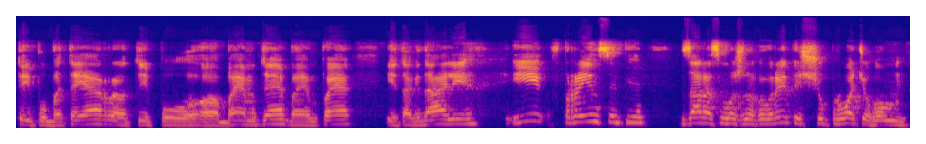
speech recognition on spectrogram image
типу БТР, типу е, БМД, БМП і так далі. І в принципі, зараз можна говорити, що протягом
